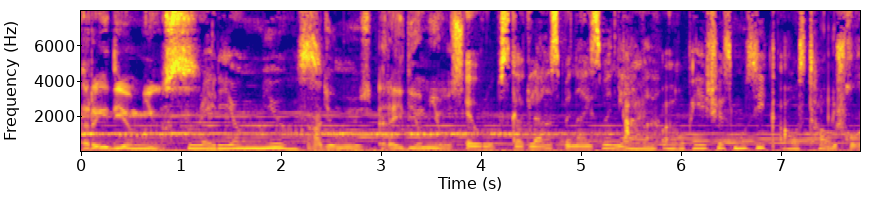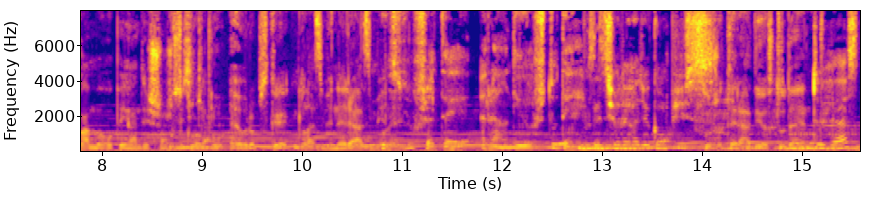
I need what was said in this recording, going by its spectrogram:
Radio Muse. Radio Muse. Radio Muse. Radio Muse. Europska glazbena Ein izmenjava. europäisches Le Musikaustausch. programme européen d'échange musical. Europske glazbene razmjene. Slušate Radio Vous Student. êtes sur les radios campus. Slušate Radio Student. Du hörst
